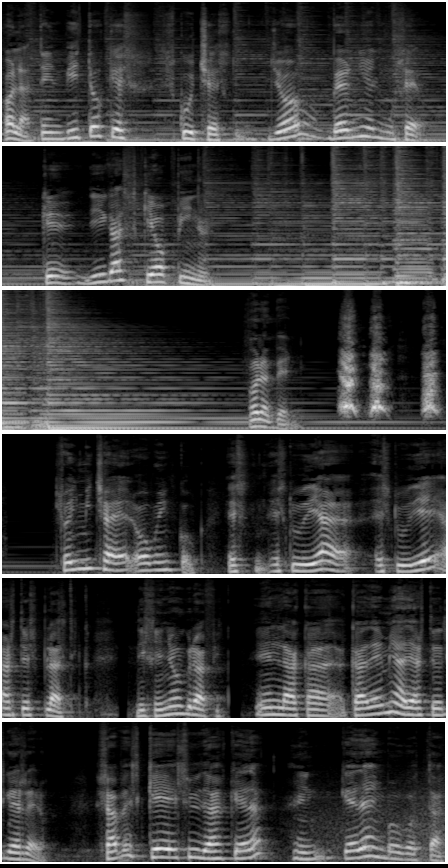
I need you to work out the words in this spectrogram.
Hola, te invito a que escuches yo, Bernie, el museo. Que digas qué opinan. Hola, Bernie. Soy Michael Owen Cook. estudié, estudié artes plásticas, diseño gráfico en la Academia de Artes Guerrero. ¿Sabes qué ciudad queda? Queda en Bogotá.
